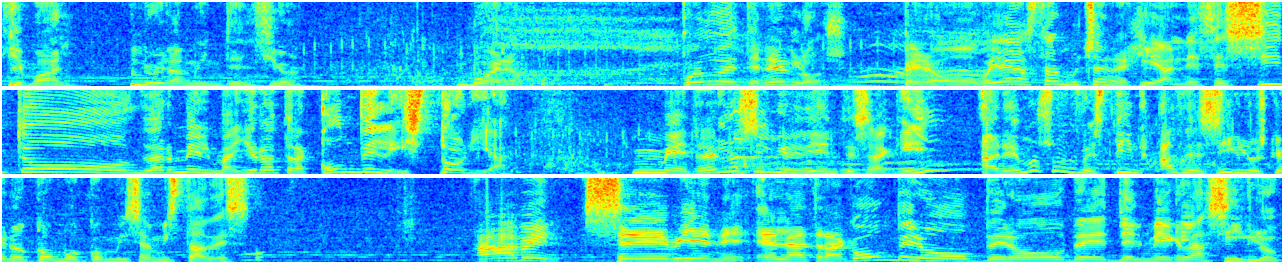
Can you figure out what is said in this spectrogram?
qué mal! No era mi intención. Bueno, puedo detenerlos, pero voy a gastar mucha energía. Necesito darme el mayor atracón de la historia. ¿Me traen los ingredientes aquí? Haremos un festín. Hace siglos que no como con mis amistades. A ver, se viene el atracón, pero, pero del meglasiglo.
